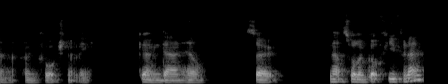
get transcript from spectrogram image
uh, unfortunately going downhill. So that's all I've got for you for now.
